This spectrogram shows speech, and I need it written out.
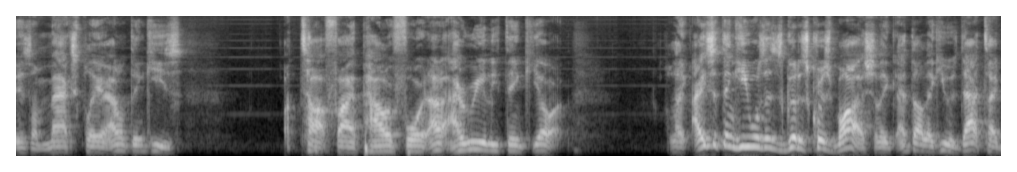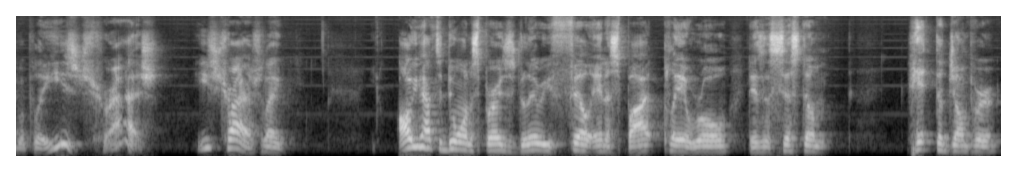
is a max player. I don't think he's a top five power forward. I, I really think yo, like I used to think he was as good as Chris Bosh. Like I thought like he was that type of player. He's trash. He's trash. Like all you have to do on the Spurs is literally fill in a spot, play a role. There's a system, hit the jumper,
